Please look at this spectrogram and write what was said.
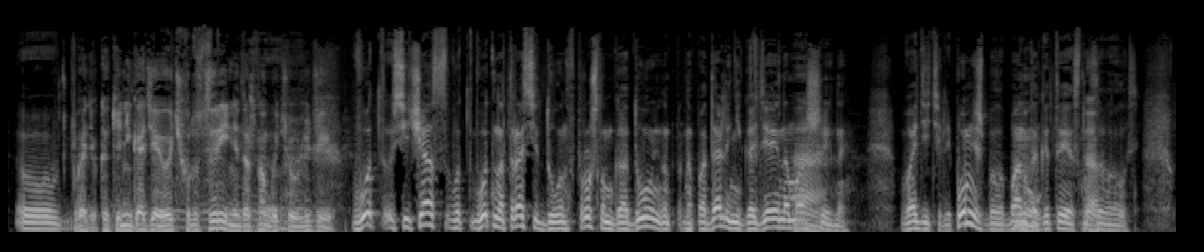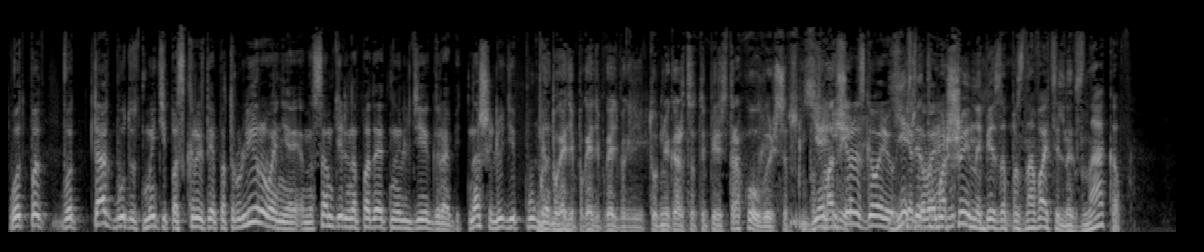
э, Погоди, какие негодяи, очень удостоверение должно быть у людей. Вот сейчас, вот, вот на трассе Дон в прошлом году нападали негодяи на а. машины. А водителей. Помнишь, была банда ну, ГТС да. называлась? Вот, вот, вот так будут мы, типа, скрытое патрулирование, а на самом деле нападать на людей и грабить. Наши люди пуганы. Нет, погоди, погоди, погоди, погоди. Тут, мне кажется, ты перестраховываешься. Посмотри, я еще раз говорю. Если это говорю... машина без опознавательных знаков,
